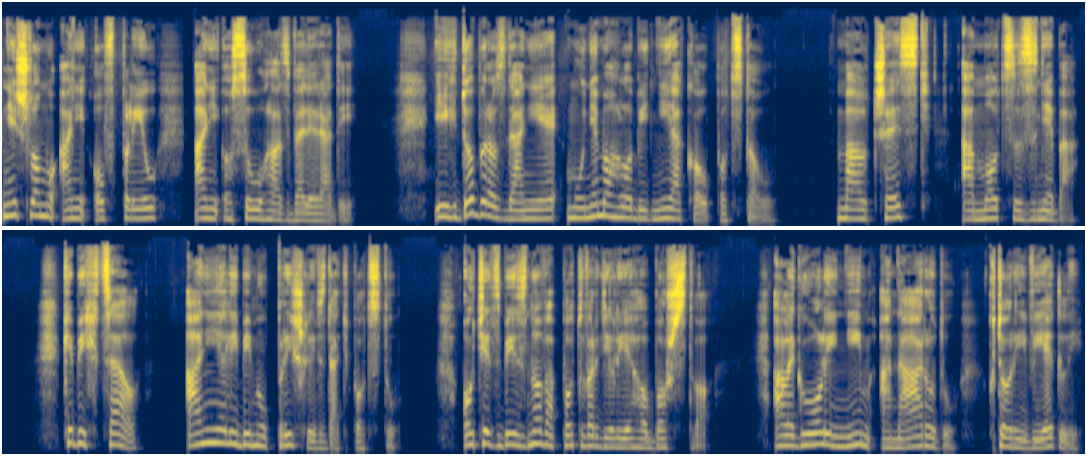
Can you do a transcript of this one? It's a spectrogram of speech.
Nešlo mu ani o vplyv, ani o súhlas veľrady. Ich dobrozdanie mu nemohlo byť nejakou podstou. Mal česť a moc z neba. Keby chcel, anieli by mu prišli vzdať poctu. Otec by znova potvrdil jeho božstvo, ale kvôli ním a národu, ktorý viedli,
